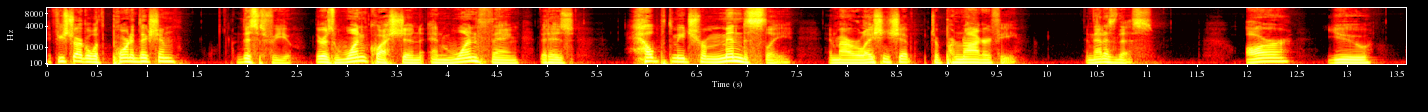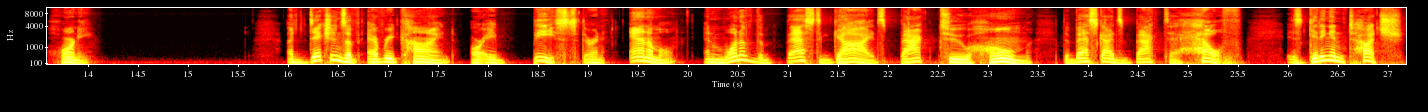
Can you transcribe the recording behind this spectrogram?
If you struggle with porn addiction, this is for you. There is one question and one thing that has helped me tremendously in my relationship to pornography, and that is this Are you horny? Addictions of every kind are a beast, they're an animal. And one of the best guides back to home, the best guides back to health, is getting in touch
